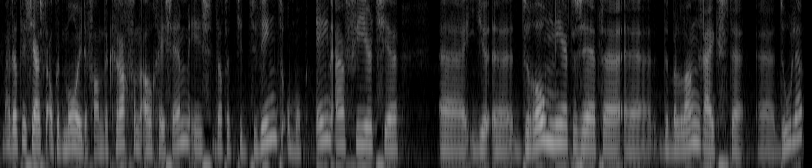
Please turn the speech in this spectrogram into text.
Maar dat is juist ook het mooie ervan. De kracht van de OGSM is dat het je dwingt om op één A4'tje uh, je uh, droom neer te zetten, uh, de belangrijkste doelen.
